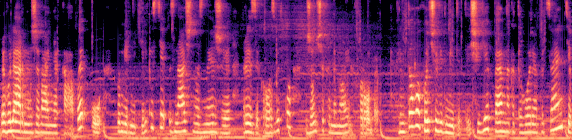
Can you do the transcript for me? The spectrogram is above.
регулярне вживання кави у помірній кількості значно знижує ризик розвитку жовчокам'яної хвороби. Крім того, хочу відмітити, що є певна категорія пацієнтів,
